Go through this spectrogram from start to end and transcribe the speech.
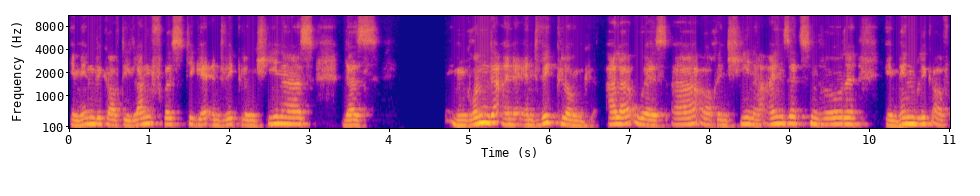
im Hinblick auf die langfristige Entwicklung Chinas, dass im Grunde eine Entwicklung aller USA auch in China einsetzen würde, im Hinblick auf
